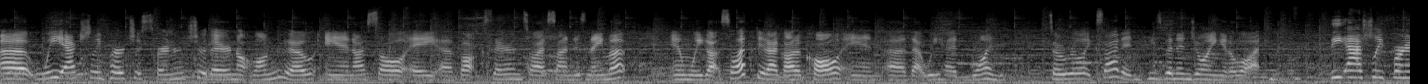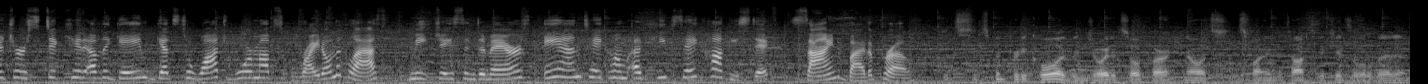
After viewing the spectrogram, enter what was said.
Uh, we actually purchased furniture there not long ago, and I saw a, a box there, and so I signed his name up and we got selected. I got a call and uh, that we had won. So really excited. He's been enjoying it a lot. The Ashley Furniture Stick Kid of the game gets to watch warm-ups right on the glass, meet Jason Demers, and take home a keepsake hockey stick signed by the pro. It's, it's been pretty cool. I've enjoyed it so far. You know, it's, it's funny to talk to the kids a little bit and,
